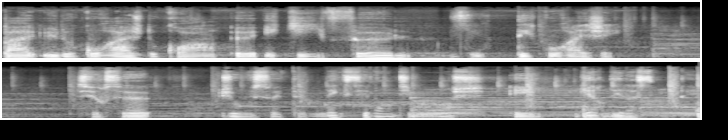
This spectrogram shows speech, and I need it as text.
pas eu le courage de croire en eux et qui veulent vous décourager. Sur ce, je vous souhaite un excellent dimanche et gardez la santé.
